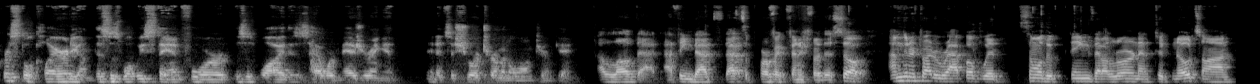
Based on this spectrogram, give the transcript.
crystal clarity on this is what we stand for. This is why. This is how we're measuring it. And it's a short term and a long term game. I love that. I think that's that's a perfect finish for this. So I'm going to try to wrap up with some of the things that I learned and took notes on.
